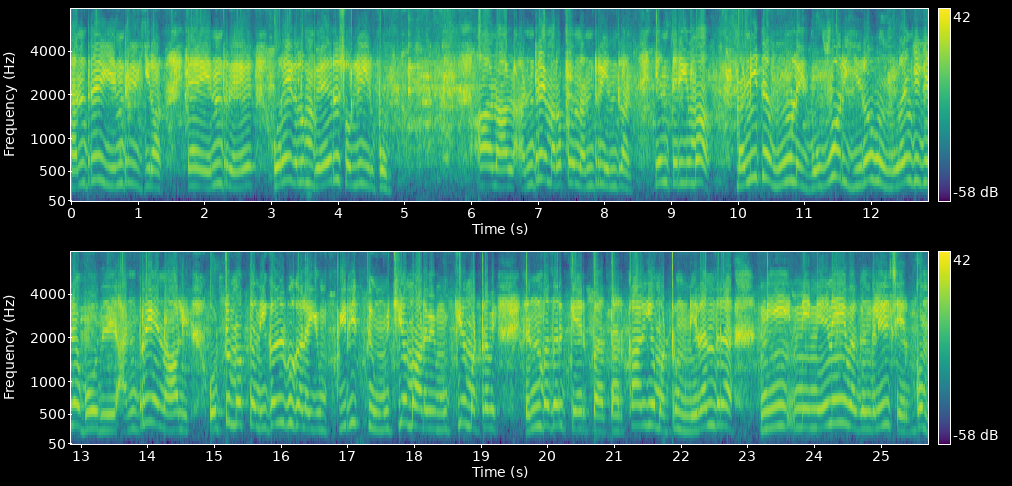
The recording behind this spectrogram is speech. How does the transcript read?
நன்று என்றிருக்கிறான். என்று உரைகளும் வேறு சொல்லி இருப்போம் ஆனால் அன்றே மறப்பது நன்று என்றான். ஏன் தெரியுமா? மனித மூளை ஒவ்வொரு இரவும் உறங்குகிற போது அன்றைய நாளில் ஒட்டுமொத்த நிகழ்வுகளையும் பிரித்து முக்கியமானவை முக்கியமற்றவை என்பதற்கேற்ப தற்காலிக மற்றும் நிரந்தர நீ- நி- சேர்க்கும்.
